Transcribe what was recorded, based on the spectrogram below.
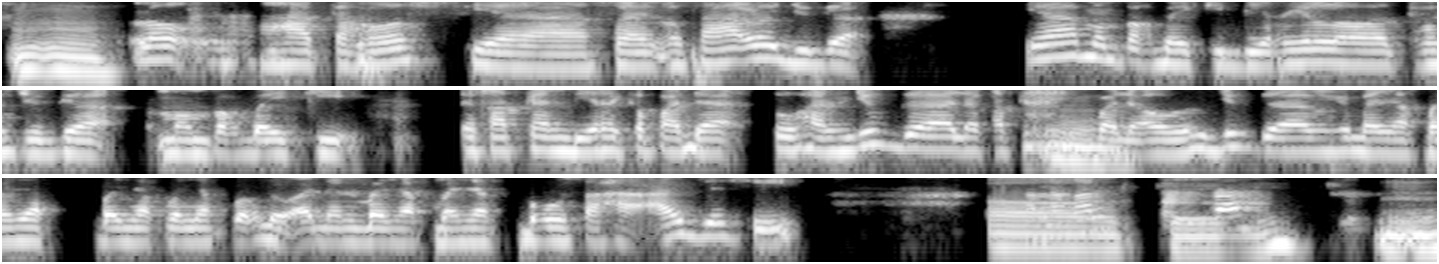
Mm-hmm. lo usaha terus ya selain usaha lo juga ya memperbaiki diri lo terus juga memperbaiki dekatkan diri kepada Tuhan juga, dekatkan hmm. kepada Allah juga, mungkin banyak-banyak banyak-banyak berdoa dan banyak-banyak berusaha aja sih. Oh, Karena kan okay. kita hmm.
